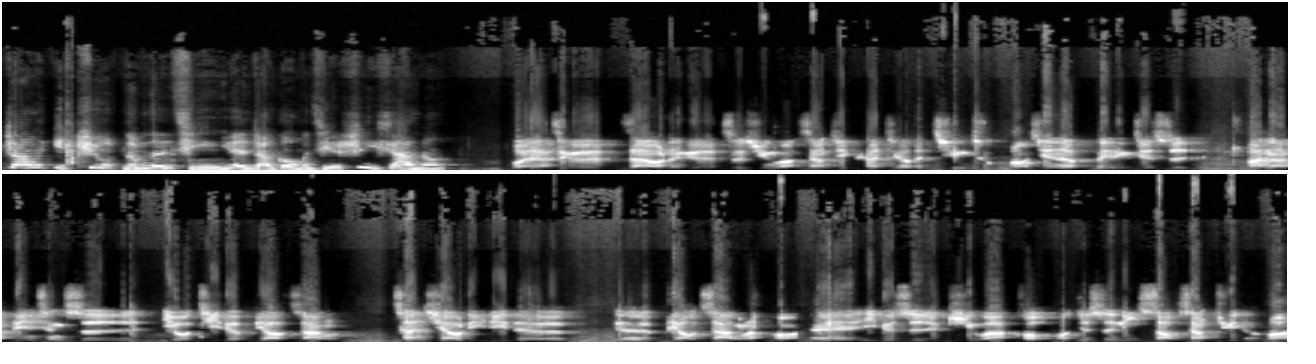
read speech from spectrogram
张一 Q，能不能请院长跟我们解释一下呢？我想这个到那个资讯网上去看就很清楚哦。现在规定就是把它变成是有机的标章、产销履历的呃标章了哦。呃，一个是 QR code 哦，就是你扫上去的话，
